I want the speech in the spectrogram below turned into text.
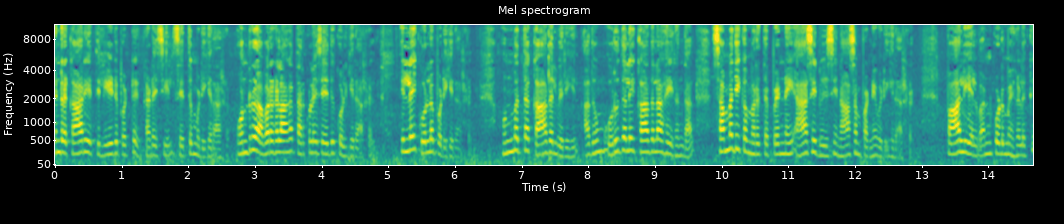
என்ற காரியத்தில் ஈடுபட்டு கடைசியில் செத்து முடிகிறார்கள். ஒன்று அவர்களாக தற்கொலை செய்து கொள்கிறார்கள். இல்லை கொல்லப்படுகிறார்கள். உண்மத்த காதல் வெறியில் அதுவும் ஒருதலை காதலாக இருந்தால் சம்மதிக்க மறுத்த பெண்ணை ஆசிட் வீசி நாசம் பண்ணி விடுகிறார்கள் பாலியல் வன்கொடுமைகளுக்கு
